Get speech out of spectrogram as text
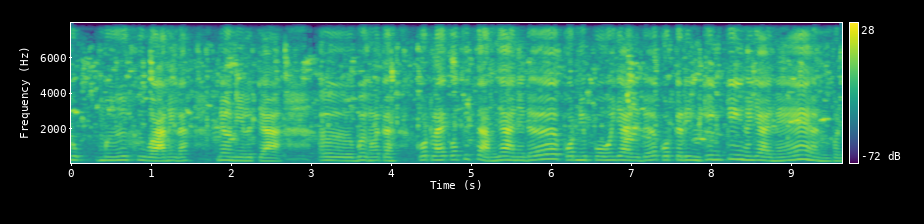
ทุกมื้อคือวานี่ละแนวนี้ละจ้าเออเบิ่งแล้วก็กดไลค์กดติดตามยายนี่เด้อกดนิ้วโป้ให้ยายนี่เด้อกดกระดิ่งกิ้งกิ้งให้ยายแน่อันบน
